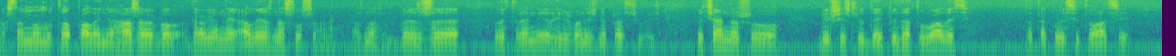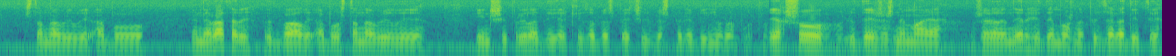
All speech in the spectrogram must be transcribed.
В основному то опалення газове або дров'яне, але з насосами. А без е, електроенергії ж вони ж не працюють. Звичайно, що більшість людей підготувались до такої ситуації, встановили або генератори придбали, або встановили інші прилади, які забезпечують безперебійну роботу. Якщо в людей ж немає джерел енергії, де можна підзарядити,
